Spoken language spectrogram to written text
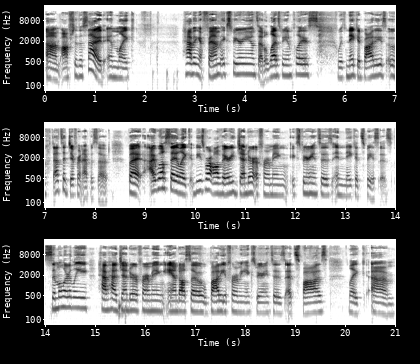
um, off to the side. And like having a femme experience at a lesbian place with naked bodies, oh, that's a different episode. But I will say, like, these were all very gender affirming experiences in naked spaces. Similarly, have had gender affirming and also body affirming experiences at spas, like, um,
